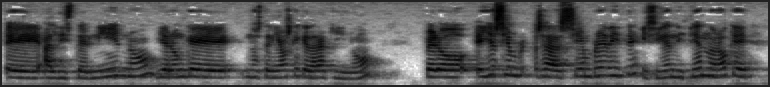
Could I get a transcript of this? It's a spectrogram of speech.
eh, al discernir, ¿no? Vieron que nos teníamos que quedar aquí, ¿no? Pero ellos siempre, o sea, siempre dicen y siguen diciendo, ¿no? Que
